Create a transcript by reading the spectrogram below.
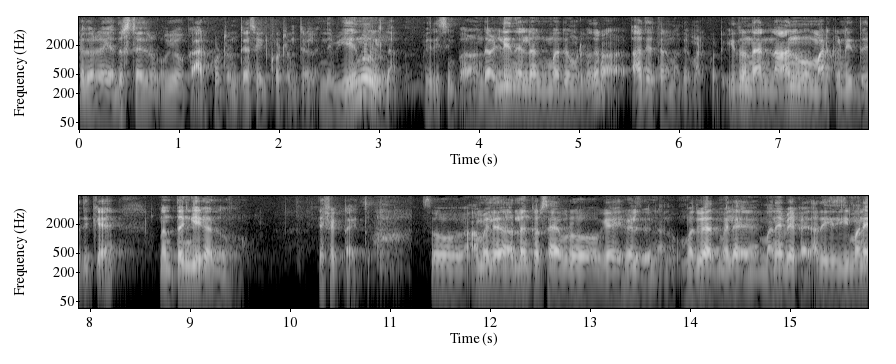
ಕೆಲವರು ಎದುರಿಸ್ತಾ ಇದ್ರು, ಅಯ್ಯೋ ಕಾರ್ ಕೊಟ್ರಂತೆ ಸೈಟ್ ಕೊಟ್ರು ಅಂತೇಳಿ ನೀವು ಏನೂ ಇಲ್ಲ. ವೆರಿ ಸಿಂಪಲ್ ಒಂದು ಹಳ್ಳಿನೆಲ್ಲ ಮದುವೆ ಮಾಡ್ಕೊಂಡ್ರು, ಅದೇ ಥರ ಮದುವೆ ಮಾಡಿಕೊಟ್ಟು ಇದು ನಾನು ನಾನು ಮಾಡ್ಕೊಂಡಿದ್ದು ಇದಕ್ಕೆ ನನ್ನ ತಂಗಿಗೆ ಅದು ಎಫೆಕ್ಟ್ ಆಯಿತು. ಸೊ ಆಮೇಲೆ ಅರ್ಲಂಕರ್ ಸಾಹೇಬ್ರಿಗೆ ಹೇಳಿದ್ವಿ ನಾನು, ಮದುವೆ ಆದಮೇಲೆ ಮನೆ ಬೇಕಾಯ್ತು ಅದು ಈ ಮನೆ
